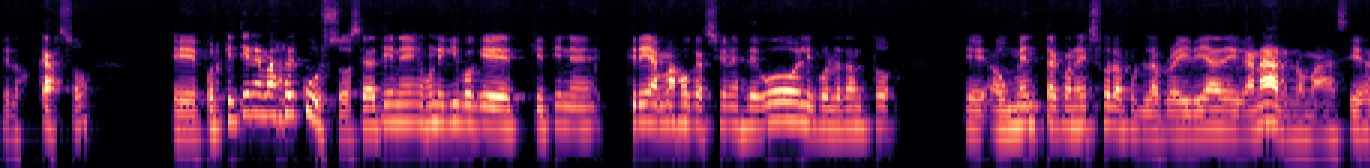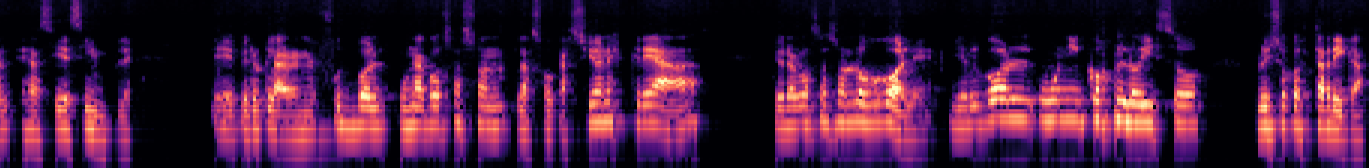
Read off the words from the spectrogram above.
de los casos, eh, porque tiene más recursos, o sea, tiene un equipo que, que tiene, crea más ocasiones de gol y por lo tanto eh, aumenta con eso la, probabilidad de ganar nomás, así, es así de simple. Eh, pero claro, en el fútbol una cosa son las ocasiones creadas y otra cosa son los goles. Y el gol único lo hizo lo hizo Costa Rica.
